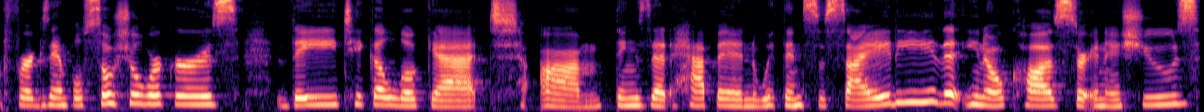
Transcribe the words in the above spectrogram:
for example, social workers, they take a look at um, things that happen within society that, you know, cause certain issues.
